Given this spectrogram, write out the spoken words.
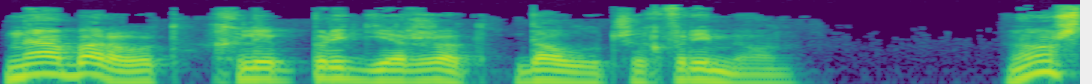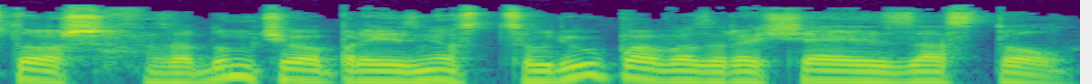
Наоборот, хлеб придержат до лучших времен. «Ну что ж», – задумчиво произнес Цурюпа, возвращаясь за стол.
